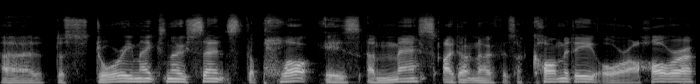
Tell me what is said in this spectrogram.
Uh, the story makes no sense. The plot is a mess. I don't know if it's a comedy or a horror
